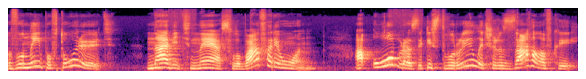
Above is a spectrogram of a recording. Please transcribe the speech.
вони повторюють навіть не слова Фаріон, а образ, який створили через заголовки,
